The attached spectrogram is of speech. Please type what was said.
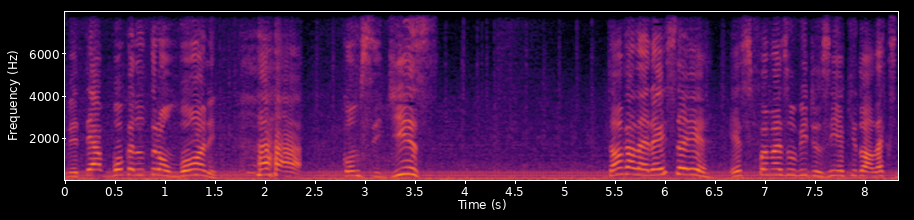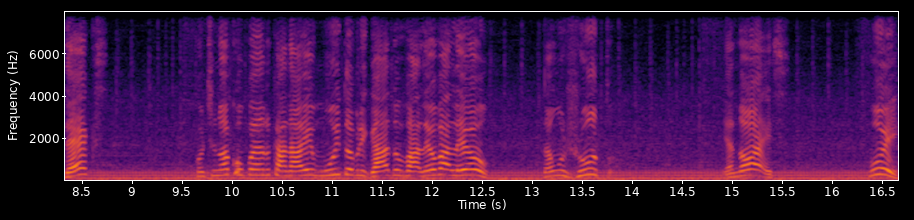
Meter a boca do trombone. Como se diz. Então galera, é isso aí. Esse foi mais um videozinho aqui do Alex Dex. Continua acompanhando o canal aí. Muito obrigado. Valeu, valeu. Tamo junto. E é nóis. Fui.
